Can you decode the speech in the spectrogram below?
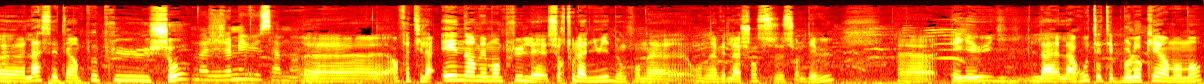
euh, là, c'était un peu plus chaud. Moi, j'ai jamais vu ça, moi. Euh, en fait, il a énormément plu, les- surtout la nuit, donc on, a, on avait de la chance sur le début. Euh, et il y a eu, il- la, la route était bloquée à un moment,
